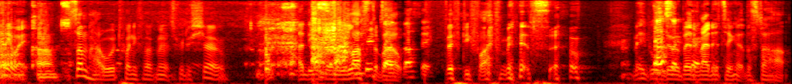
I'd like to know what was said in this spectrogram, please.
Anyway, somehow we're 25 minutes through the show, and these only last about nothing. 55 minutes. So maybe we'll That's do a bit of editing at the start.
